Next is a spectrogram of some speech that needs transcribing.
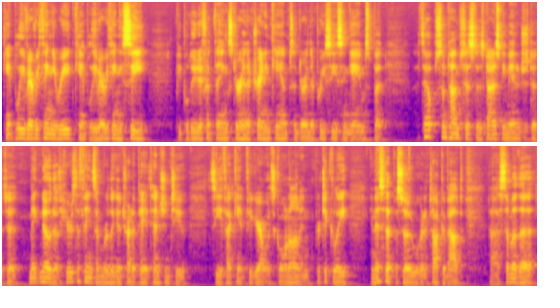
Can't believe everything you read, can't believe everything you see. People do different things during their training camps and during their preseason games, but it helps sometimes just as dynasty managers to, to make note of here's the things I'm really going to try to pay attention to, see if I can't figure out what's going on. And particularly in this episode, we're going to talk about uh, some of the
